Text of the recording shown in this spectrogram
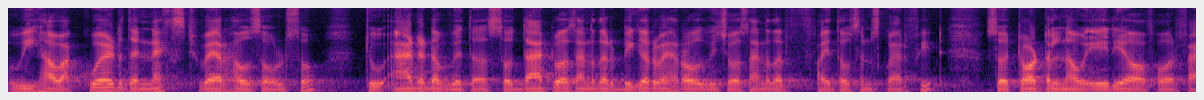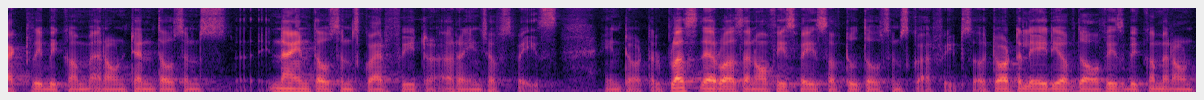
we have acquired the next warehouse also to add it up with us. So that was another bigger warehouse, which was another 5,000 square feet. So total now area of our factory become around 10,000, 9,000 square feet range of space in total. Plus there was an office space of 2,000 square feet. So total area of the office become around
